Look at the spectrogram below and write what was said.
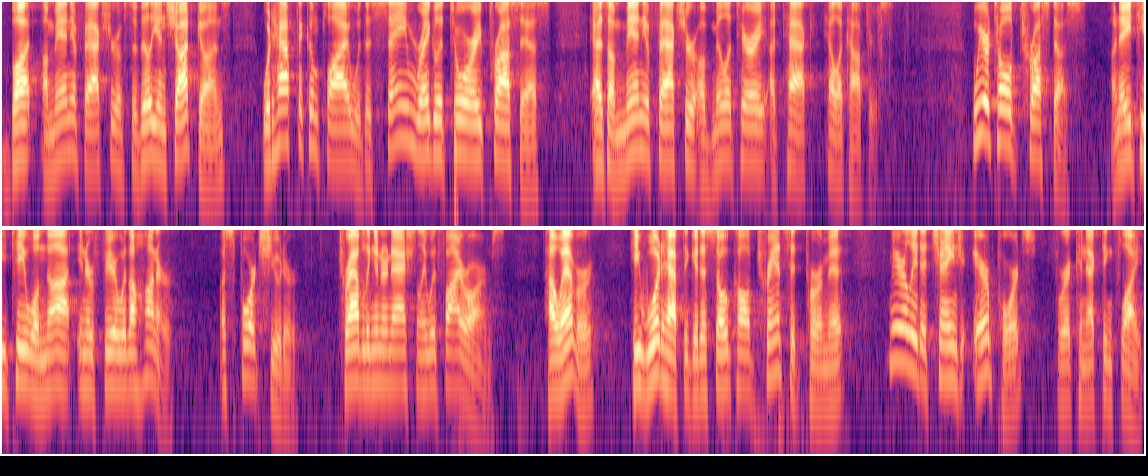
but a manufacturer of civilian shotguns would have to comply with the same regulatory process as a manufacturer of military attack helicopters. We are told, trust us, an ATT will not interfere with a hunter, a sports shooter, traveling internationally with firearms. However, he would have to get a so-called transit permit merely to change airports for a connecting flight.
